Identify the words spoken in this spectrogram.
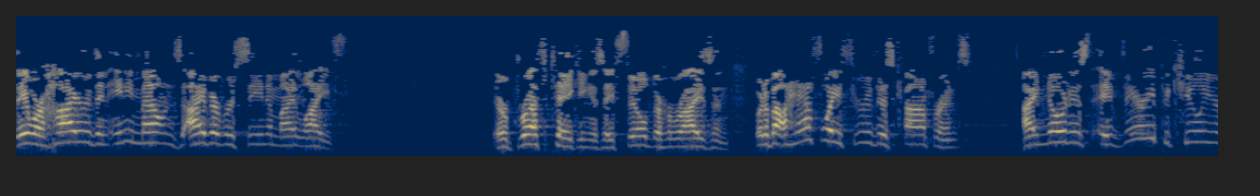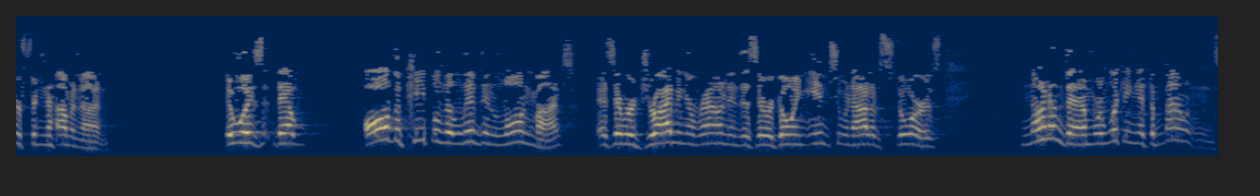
They were higher than any mountains I've ever seen in my life. They were breathtaking as they filled the horizon. But about halfway through this conference, I noticed a very peculiar phenomenon. It was that all the people that lived in Longmont, as they were driving around and as they were going into and out of stores, none of them were looking at the mountains.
